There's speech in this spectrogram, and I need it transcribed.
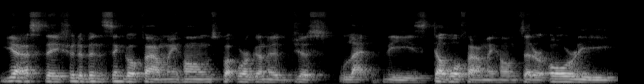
yes, they should have been single family homes, but we're gonna just let these double family homes that are already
